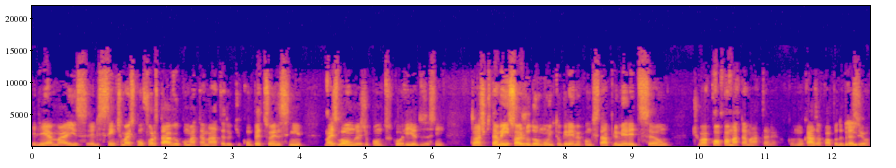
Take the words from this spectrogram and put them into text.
Ele é mais, ele se sente mais confortável com mata-mata do que competições assim mais longas de pontos corridos assim. Então acho que também isso ajudou muito o Grêmio a conquistar a primeira edição de uma Copa mata-mata, né? No caso a Copa do Brasil.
